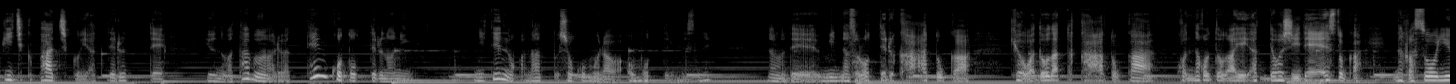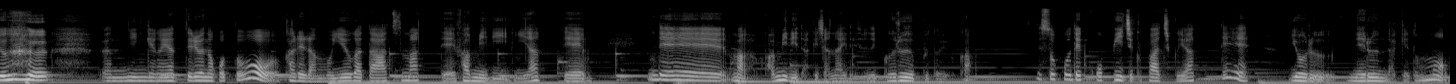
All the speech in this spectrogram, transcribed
ピーチクパーチクやってるっていうのは多分あれは天候取ってるのに似てんのかなとショコムラは思ってるんですね。なのでみんな揃ってるかとか今日はどうだったかとかこんなことがやってほしいですとかなんかそういう 人間がやってるようなことを彼らも夕方集まってファミリーになってでまあファミリーだけじゃないですよね。グループというか。でそこでこうピーチクパーチクやって夜寝るんだけども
